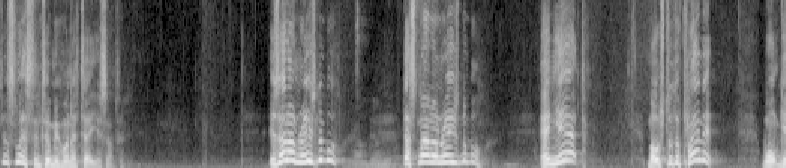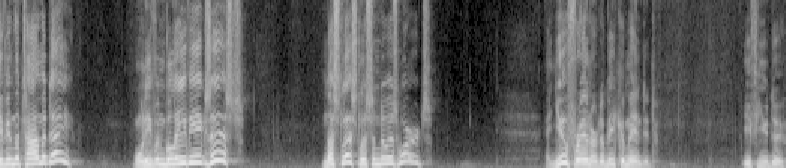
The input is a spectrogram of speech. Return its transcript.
just listen to me when I tell you something. Is that unreasonable? That's not unreasonable. And yet, most of the planet won't give him the time of day, won't even believe he exists, much less listen to his words. And you, friend, are to be commended if you do.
